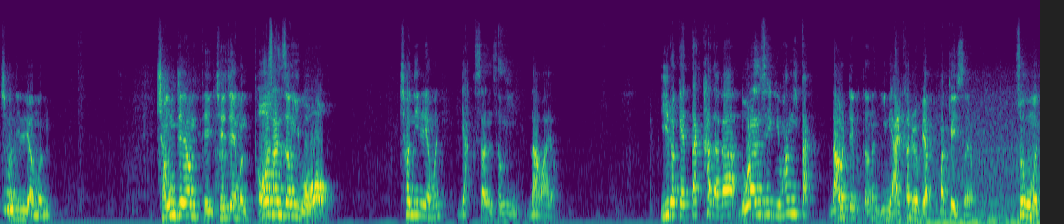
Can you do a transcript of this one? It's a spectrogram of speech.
천일염은 정제염, 대- 제제염은 더 산성이고 천일염은 약산성이 나와요. 이렇게 딱 하다가 노란색이 황이 딱 나올 때부터는 이미 알칼리로 바- 바뀌어 있어요. 소금은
